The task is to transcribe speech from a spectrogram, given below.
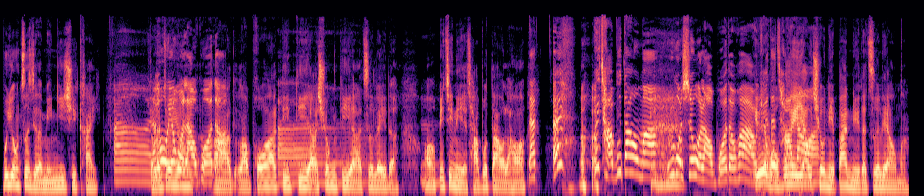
不用自己的名义去开，然后用我老婆的，啊，老婆啊、弟弟啊、啊兄弟啊之类的。哦，毕竟你也查不到了哈、那哎，会查不到吗？如果是我老婆的话，我因为觉得我不会。要求你伴侣的资料吗。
